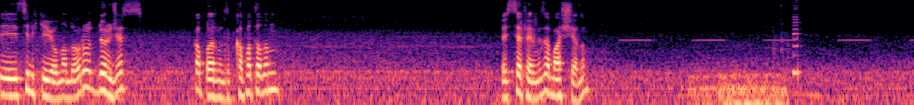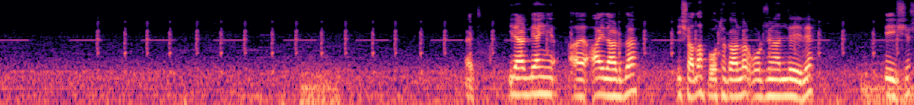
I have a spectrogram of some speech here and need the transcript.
e, Silifke yoluna doğru döneceğiz. Kapılarımızı kapatalım. Ve seferimize başlayalım. Evet. ilerleyen ay- aylarda inşallah bu otogarlar orijinalleriyle değişir.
